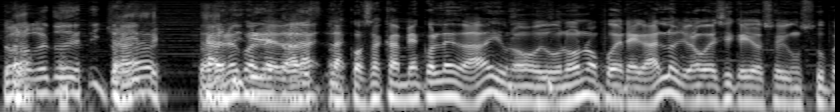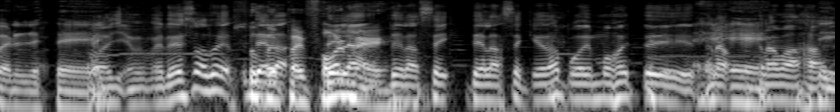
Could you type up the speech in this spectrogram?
Todo lo que tú has dicho. ah, ah, Bueno, con la edad, las cosas cambian con la edad y uno, uno no puede negarlo. Yo no voy a decir que yo soy un súper este, Oye, pero eso de, Super la, de, la, performer. de la se- de la sequedad podemos este, tra- eh, eh, trabajarlo. sí.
